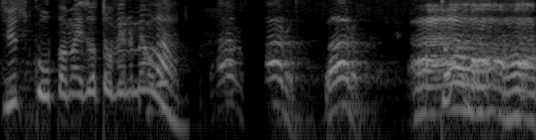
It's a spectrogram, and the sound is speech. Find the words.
Desculpa, mas eu tô vendo o meu lado. Claro, claro, claro. Ah, ah, ah,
